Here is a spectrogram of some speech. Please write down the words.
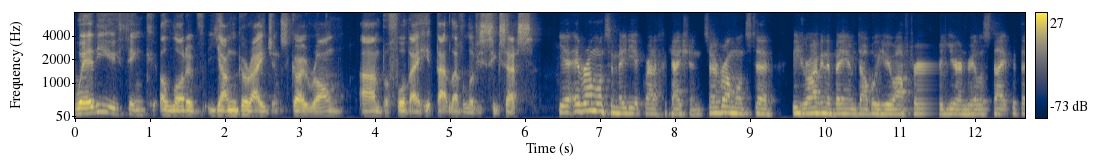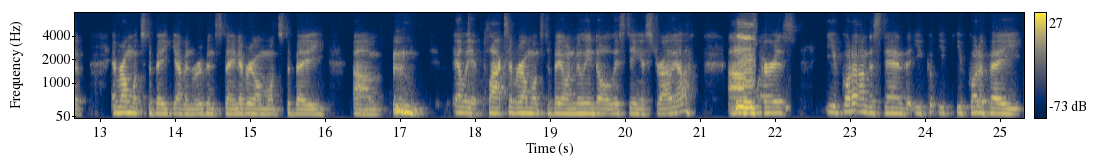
where do you think a lot of younger agents go wrong um, before they hit that level of success? Yeah, everyone wants immediate gratification. So everyone wants to be driving the BMW after a year in real estate with the everyone wants to be Gavin Rubinstein. Everyone wants to be um, Elliot Plax. Everyone wants to be on Million Dollar Listing Australia. Um, mm. Whereas you've got to understand that you, you have got to be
